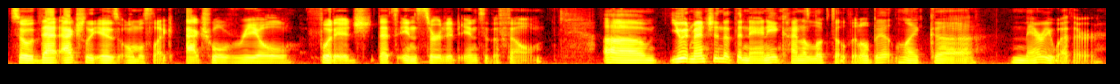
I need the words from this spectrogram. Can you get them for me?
So that actually is almost like actual real footage that's inserted into the film. Um, you had mentioned that the nanny kind of looked a little bit like uh, Merryweather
